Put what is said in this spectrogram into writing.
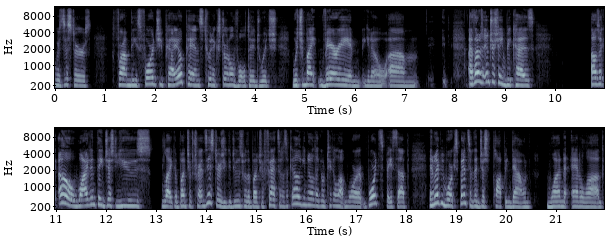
resistors from these four GPIO pins to an external voltage, which which might vary. And you know, um, I thought it was interesting because I was like, oh, why didn't they just use like a bunch of transistors? You could do this with a bunch of FETs. And I was like, oh, you know, like it would take a lot more board space up. And it might be more expensive than just plopping down one analog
